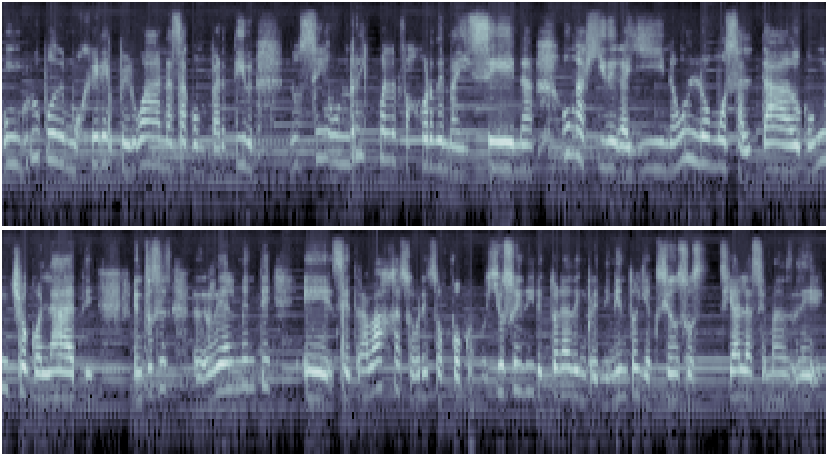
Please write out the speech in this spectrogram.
un grupo de mujeres peruanas a compartir, no sé, un rico alfajor de maicena, un ají de gallina, un lomo saltado con un chocolate. Entonces, realmente eh, se trabaja sobre esos focos. Yo soy directora de emprendimiento y acción social hace más de,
